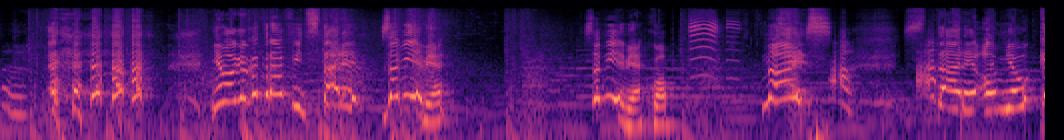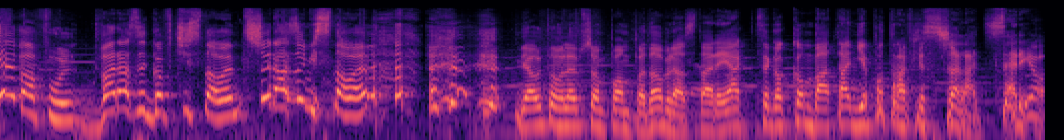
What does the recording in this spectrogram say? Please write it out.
Nie mogę go trafić, stary! Zabiję mnie! Zabiję mnie, chłop. Nice! Stary, on miał kewa full. Dwa razy go wcisnąłem, trzy razy mi snąłem. miał tą lepszą pompę. Dobra, stary, jak tego kombata nie potrafię strzelać, serio.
